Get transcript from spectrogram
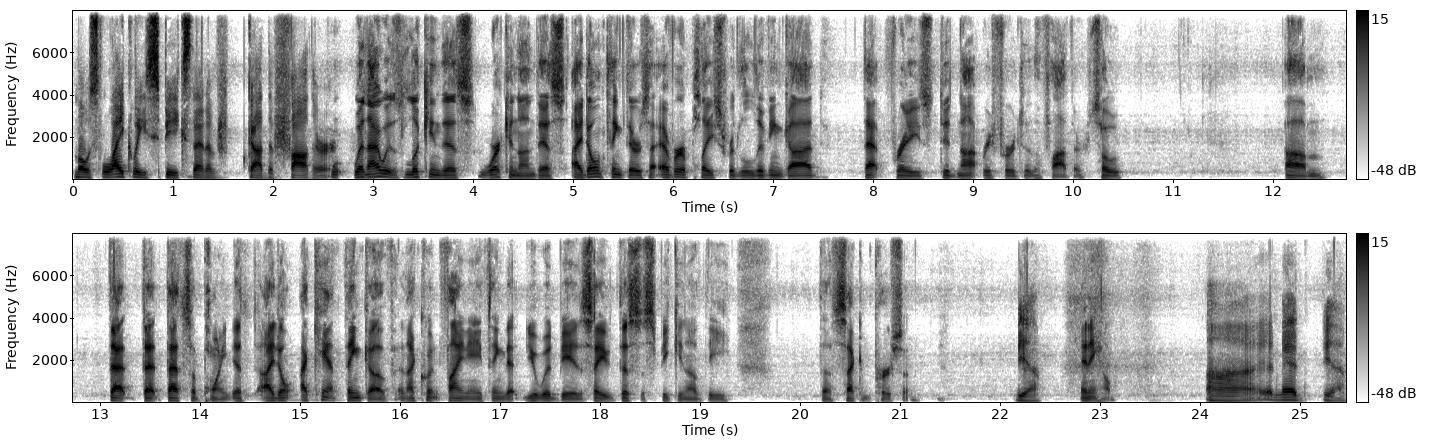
most likely speaks then of God the Father. When I was looking this, working on this, I don't think there's ever a place where the living God that phrase did not refer to the Father. So, um, that that that's the point. It, I don't, I can't think of, and I couldn't find anything that you would be able to say this is speaking of the the second person. Yeah. Anyhow, Uh, it mad, yeah,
